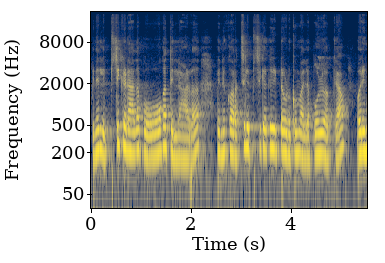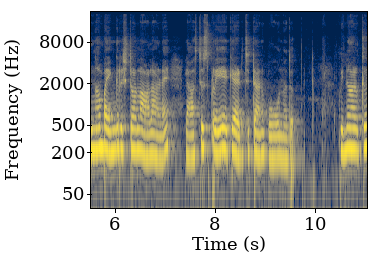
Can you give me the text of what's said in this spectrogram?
പിന്നെ ലിപ്സ്റ്റിക് ഇടാതെ പോകത്തില്ല ആൾ പിന്നെ കുറച്ച് ലിപ്സ്റ്റിക് ഒക്കെ ഇട്ട് കൊടുക്കും വല്ലപ്പോഴും ഒക്കെ. ഒരുങ്ങാൻ ഭയങ്കര ഇഷ്ടമുള്ള ആളാണ്. ലാസ്റ്റ് സ്പ്രേ ഒക്കെ അടിച്ചിട്ടാണ് പോകുന്നത്. പിന്നെ ആൾക്ക്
